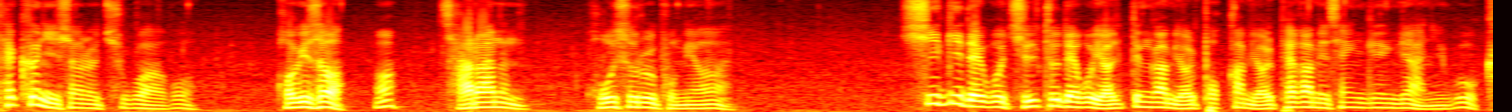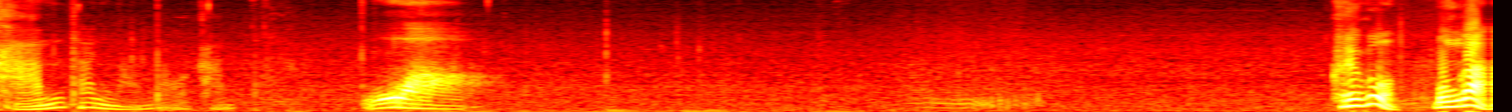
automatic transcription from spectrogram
테크니션을 추구하고 거기서 어? 잘하는 고수를 보면 시기되고 질투되고 열등감, 열폭감, 열패감이 생기는 게 아니고 감탄이 나온다고 감탄. 와. 그리고 뭔가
